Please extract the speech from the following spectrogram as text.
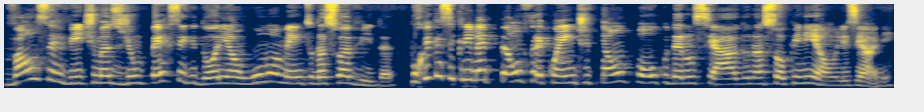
vão ser vítimas de um perseguidor em algum momento da sua vida. Por que, esse crime é tão frequente e tão pouco denunciado, na sua opinião, Lisiane?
